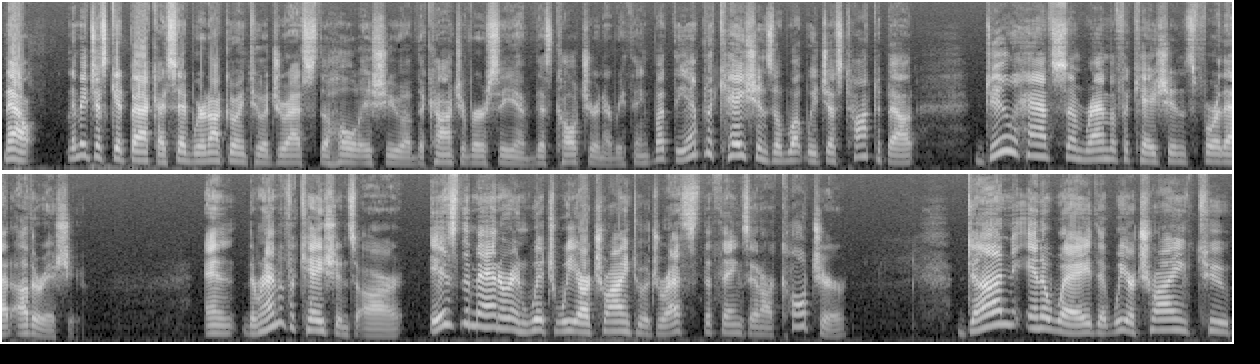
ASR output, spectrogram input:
Now, let me just get back. I said we're not going to address the whole issue of the controversy of this culture and everything, but the implications of what we just talked about do have some ramifications for that other issue. And the ramifications are is the manner in which we are trying to address the things in our culture done in a way that we are trying to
